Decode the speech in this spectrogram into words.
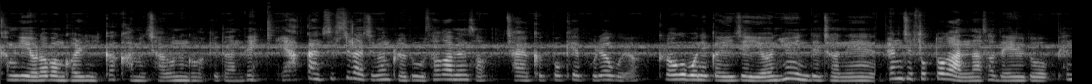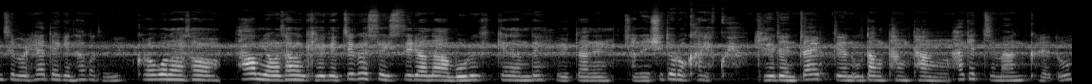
감기 여러 번 걸리니까 감이 잘 오는 것 같기도 한데 약간 씁쓸하지만 그래도 웃어가면서 잘 극복해 보려고요. 그러고 보니까 이제 연휴인데 저는 편집 속도가 안 나서 내일도 편집을 해야 되긴 하거든요. 그러고 나서 다음 영상을 길게 찍을 수 있으려나 모르겠긴 한데 일단은 저는 쉬도록 하겠고요. 길든 짧든 우당탕탕 하겠지만 그래도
